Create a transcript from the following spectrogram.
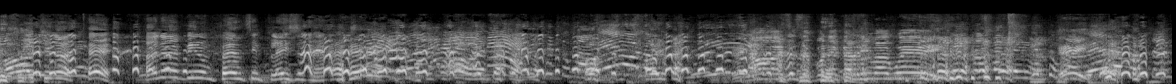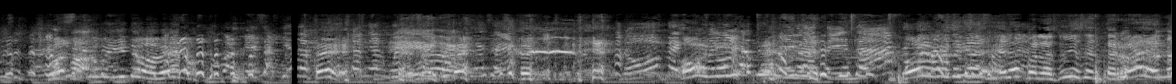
oh, chino. Hey, I've never been in fancy places, man. No, ese se pone acá arriba, güey. Hey. Porfa. Tu amiguito babero. Tu No. No, hombre. ¡Oh, no! no. ¡Oye, no las suyas enterradas, no!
